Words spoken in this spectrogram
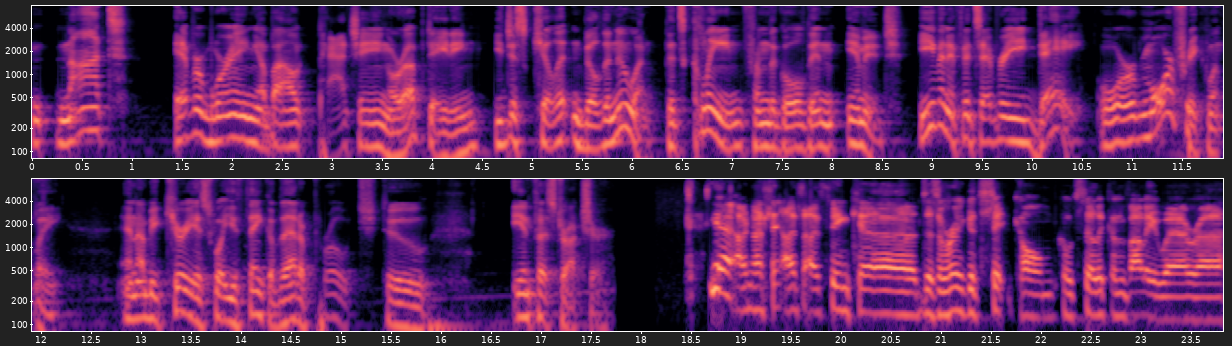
not ever worrying about patching or updating, you just kill it and build a new one that's clean from the golden image, even if it's every day or more frequently. And I'd be curious what you think of that approach to infrastructure. Yeah, and I think I, I think uh, there's a very good sitcom called Silicon Valley where uh,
